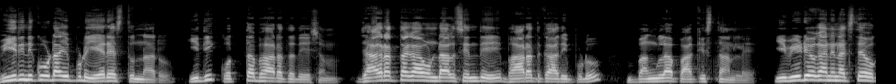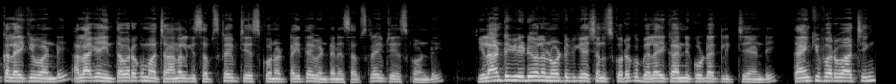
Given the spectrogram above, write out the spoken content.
వీరిని కూడా ఇప్పుడు ఏరేస్తున్నారు. ఇది కొత్త భారతదేశం జాగ్రత్తగా ఉండాల్సింది భారత్ కాదు ఇప్పుడు బంగ్లా పాకిస్తాన్లే. ఈ వీడియో కానీ నచ్చితే ఒక లైక్ ఇవ్వండి. అలాగే ఇంతవరకు మా ఛానల్కి సబ్స్క్రైబ్ చేసుకున్నట్టయితే వెంటనే సబ్స్క్రైబ్ చేసుకోండి. ఇలాంటి వీడియోల నోటిఫికేషన్స్ కొరకు బెల్ ఐకాన్ని కూడా క్లిక్ చేయండి. థ్యాంక్ యూ ఫర్ వాచింగ్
